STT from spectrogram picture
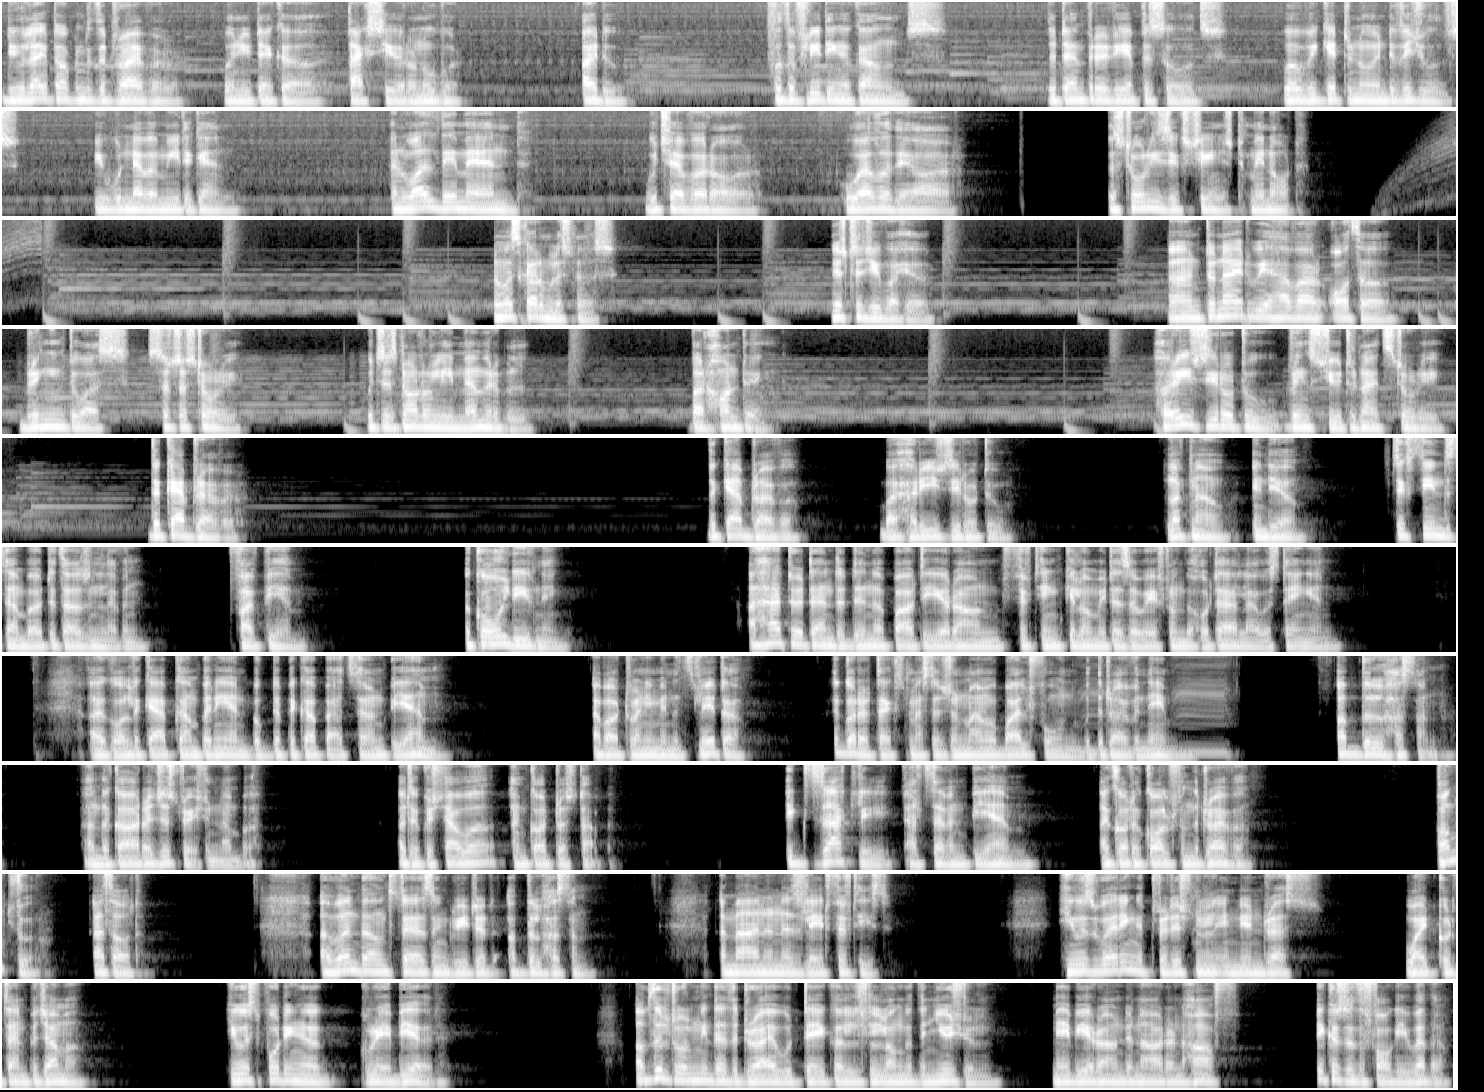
Do you like talking to the driver when you take a taxi or an Uber? I do. For the fleeting accounts, the temporary episodes where we get to know individuals we would never meet again. And while they may end, whichever or whoever they are, the stories exchanged may not. Namaskaram, listeners. Nishta Jeeva here. And tonight we have our author bringing to us such a story, which is not only memorable, but haunting. hrish02 brings to you tonight's story The Cab Driver. The Cab Driver by hrish02. Lucknow, India, 16 December 2011, 5 pm. A cold evening. I had to attend a dinner party around 15 kilometers away from the hotel I was staying in. I called a cab company and booked a pickup at 7 pm. About 20 minutes later, I got a text message on my mobile phone with the driver name Abdul Hassan and the car registration number. I took a shower and got dressed up. Exactly at 7 pm, I got a call from the driver. Punctual, I thought. I went downstairs and greeted Abdul Hassan, a man in his late 50s. He was wearing a traditional Indian dress, white kurta and pajama. He was sporting a grey beard. Abdul told me that the drive would take a little longer than usual, maybe around an hour and a half, because of the foggy weather.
